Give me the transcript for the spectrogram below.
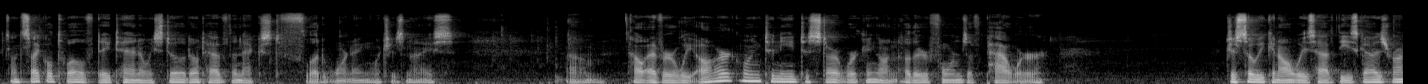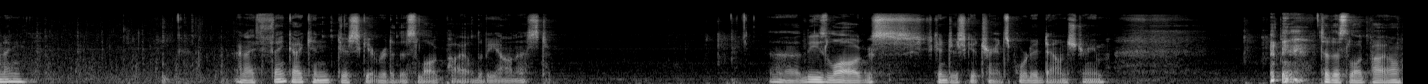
It's on cycle 12, day 10, and we still don't have the next flood warning, which is nice. Um, However, we are going to need to start working on other forms of power just so we can always have these guys running. And I think I can just get rid of this log pile, to be honest. Uh, these logs can just get transported downstream to this log pile.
